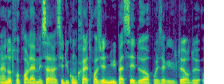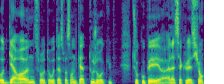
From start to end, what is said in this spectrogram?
un autre problème et ça c'est du concret. Troisième nuit passée dehors pour les agriculteurs de Haute-Garonne sur l'autoroute A64, toujours, toujours coupé à la circulation.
